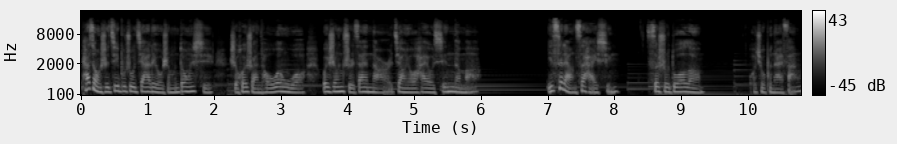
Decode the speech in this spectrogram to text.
他总是记不住家里有什么东西，只会转头问我卫生纸在哪儿，酱油还有新的吗？一次两次还行，次数多了，我就不耐烦了。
